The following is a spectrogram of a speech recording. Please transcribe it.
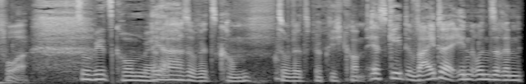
vor. So wird's kommen, ja. Ja, so wird's kommen. So wird's wirklich kommen. Es geht weiter in unseren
